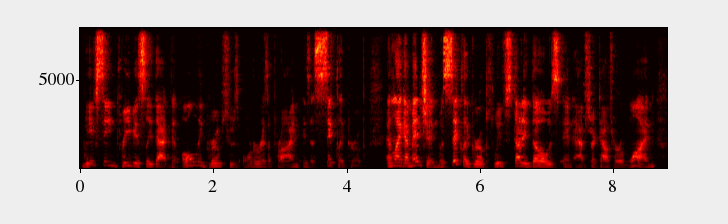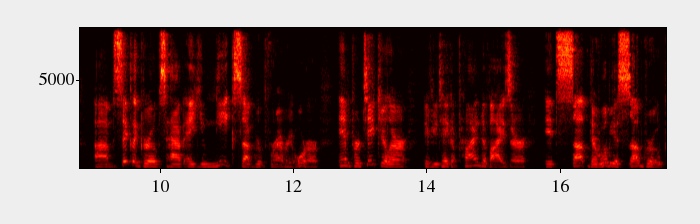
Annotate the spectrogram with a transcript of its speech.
we've seen previously that the only groups whose order is a prime is a cyclic group. And like I mentioned, with cyclic groups, we've studied those in Abstract Algebra 1. Um, cyclic groups have a unique subgroup for every order. In particular, if you take a prime divisor, it's sub there will be a subgroup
